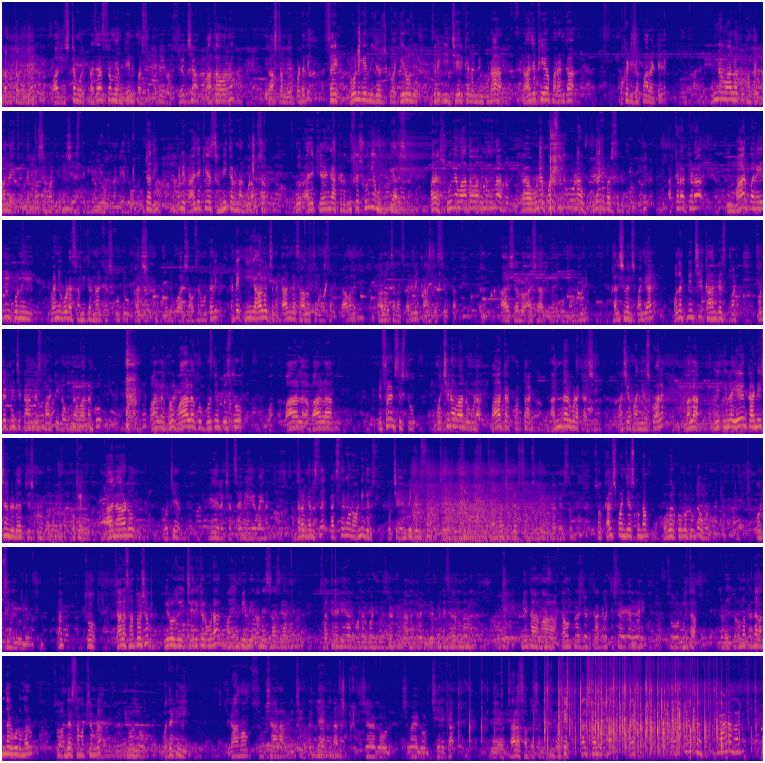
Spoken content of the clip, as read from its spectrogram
ప్రభుత్వం ఉంటే వాళ్ళ ఇష్టం ప్రజాస్వామ్యం లేని పరిస్థితి ఉంటే ఈరోజు స్వేచ్ఛ వాతావరణం ఈ రాష్ట్రంలో ఏర్పడ్డది. సరే భువనగిరి నియోజకవర్గం ఈరోజు సరే ఈ చేరికలన్నీ కూడా రాజకీయ పరంగా ఒకటి చెప్పాలంటే ఉన్న వాళ్ళకు కొంత ఇబ్బంది అవుతుంది. కష్టపడి చేస్తే ఈ రోజున అనేది ఒకటి ఉంటుంది. కానీ రాజకీయ సమీకరణాలు కూడా అవసరం. ఇప్పుడు రాజకీయంగా అక్కడ చూస్తే శూన్యం ఉంది టీఆర్ఎస్ మరి శూన్య వాతావరణంలో ఉండే పరిస్థితి కూడా ఉండని పరిస్థితి కూడా ఉంటుంది అక్కడక్కడ ఈ మార్పు అనేది కొన్ని ఇవన్నీ కూడా సమీకరణాలు చేసుకుంటూ కలిసి ముందుకు పోవాల్సిన అవసరం ఉంటుంది. అంటే ఈ ఆలోచన కాంగ్రెస్ ఆలోచన సరికి రావాలి. ఆలోచన సరళి కాంగ్రెస్ యొక్క ఆశలు ఆశయాలు ఇవన్నీ కూడా నమ్ముకొని కలిసిమెలిసి పనిచేయాలి. మొదటి నుంచి కాంగ్రెస్ పార్టీ మొదటి నుంచి కాంగ్రెస్ పార్టీలో ఉన్న వాళ్ళకు వాళ్ళకు వాళ్ళకు గుర్తింపిస్తూ వాళ్ళ వాళ్ళ రిఫరెన్స్ ఇస్తూ వచ్చిన వాళ్ళు కూడా పాత కొత్త అందరూ కూడా కలిసి మంచిగా పని చేసుకోవాలి. మళ్ళా ఇలా ఇందులో ఏం కండిషన్లు లేదు తీసుకునేటోళ్ళు. ఓకే ఆనాడు వచ్చే ఏ ఎలక్షన్స్ అయినా ఏవైనా అందరం గెలిస్తే ఖచ్చితంగా మనం అన్నీ గెలుస్తాం. వచ్చే ఎంపీ గెలుస్తాం వచ్చే ఎంపీ గెలుస్తాం సర్పంచ్ గెలుస్తాం సింగిల్ విండో గెలుస్తాం. సో కలిసి పని చేసుకుందాం ఒకరికొకటి ఉంటే ఒకరికొకటి ఉంటే ఒకరికి సింగిల్ విండో సో చాలా సంతోషం. ఈరోజు ఈ చేరికలు కూడా మా ఎంపీబీ రమేష్ రాజు గారు ఉన్నారు. సత్యరెడ్డి గారు మండల పార్టీ ప్రెసిడెంట్ ఉన్నారు అనంతరెడ్డి జడ్పీటీసీ గారు ఉన్నారు. ఓకే మిగతా మా టౌన్ ప్రెసిడెంట్ కాకల కృష్ణయ్య గారు కానీ సో మిగతా ఇక్కడ ఇక్కడ ఉన్న పెద్దలందరూ కూడా ఉన్నారు. సో అందరి సమక్షంలో ఈరోజు మొదటి గ్రామం సుక్షాల నుంచి పెద్ద ఎత్తున శివగౌడ్ శివయ్య చేరిక. చాలా సంతోషం ఇస్తుంది. ఓకే కలిసి పనిచేద్దాం. Thank you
